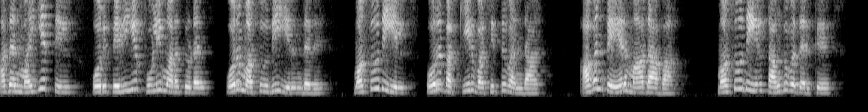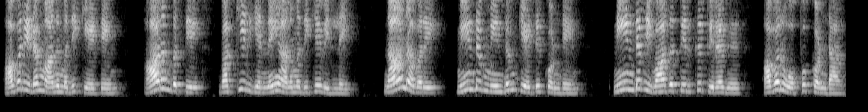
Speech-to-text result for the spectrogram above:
அதன் மையத்தில் ஒரு பெரிய புலி மரத்துடன் ஒரு மசூதி இருந்தது. மசூதியில் ஒரு பக்கீர் வசித்து வந்தார். அவன் பெயர் மாதாபா. மசூதியில் தங்குவதற்கு அவரிடம் அனுமதி கேட்டேன். ஆரம்பத்தில் பக்கீர் என்னை அனுமதிக்கவில்லை. நான் அவரை மீண்டும் மீண்டும் கேட்டுக்கொண்டேன். நீண்ட விவாதத்திற்கு பிறகு அவர் ஒப்புக்கொண்டார்.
